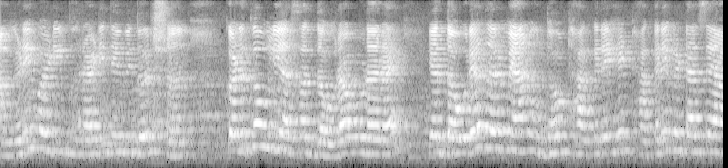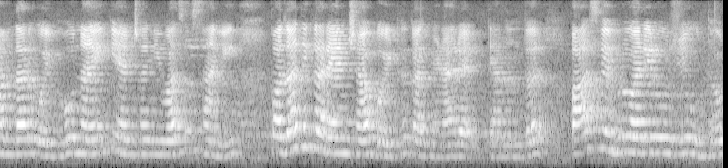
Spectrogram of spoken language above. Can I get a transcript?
आंगणेवाडी भराडी देवी दर्शन कणकवली असा दौरा होणार आहे. या दौऱ्यादरम्यान उद्धव ठाकरे हे ठाकरे गटाचे आमदार वैभव नाईक यांच्या निवासस्थानी पदाधिकाऱ्यांच्या बैठका घेणार आहेत. त्यानंतर पाच फेब्रुवारी रोजी उद्धव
